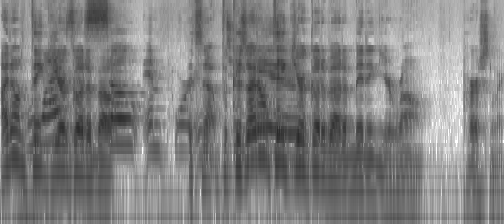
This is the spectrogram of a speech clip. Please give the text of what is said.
I don't think Why you're is good it about. so important. it's not because I don't think you? you're good about admitting you're wrong, personally.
